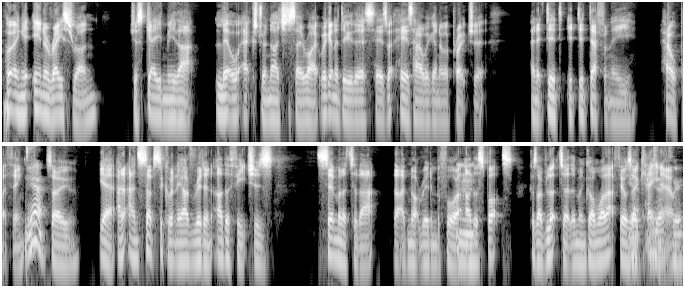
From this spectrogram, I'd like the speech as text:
putting it in a race run just gave me that little extra nudge to say, right, we're going to do this. Here's here's how we're going to approach it, and it did it did definitely help. I think. Yeah. So yeah, and, and subsequently, I've ridden other features similar to that that I've not ridden before mm. at other spots because I've looked at them and gone, well, that feels yeah, okay exactly. now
